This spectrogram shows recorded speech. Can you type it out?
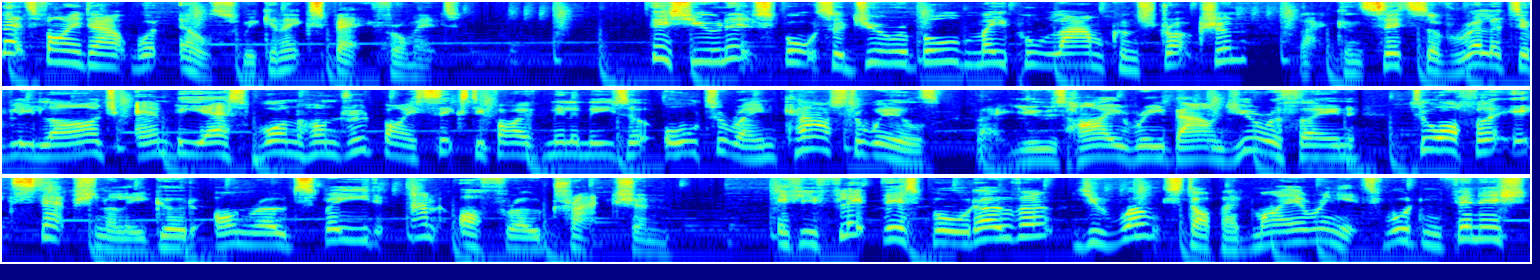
Let's find out what else we can expect from it. This unit sports a durable maple lamb construction that consists of relatively large MBS 100 by 65mm all-terrain caster wheels that use high rebound urethane to offer exceptionally good on-road speed and off-road traction. If you flip this board over, you won't stop admiring its wooden finish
